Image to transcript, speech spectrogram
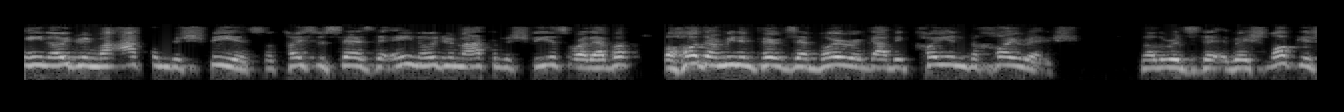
ain't oidrim ma'akim b'shviyas. So Tosus says the ain't oidrim ma'akim b'shviyas, whatever. V'hod arminim perik zeboyer gabi koyin b'choyresh. In other words, the Reish Lakish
